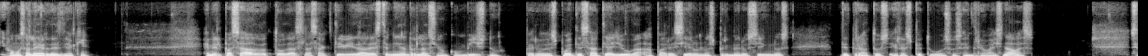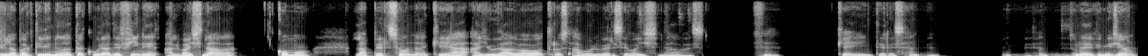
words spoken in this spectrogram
Y vamos a leer desde aquí. En el pasado, todas las actividades tenían relación con Vishnu, pero después de Satya Yuga aparecieron los primeros signos de tratos irrespetuosos entre Vaishnavas. Srila Bhaktivinoda Thakura define al Vaishnava como la persona que ha ayudado a otros a volverse Vaishnavas. Qué interesante. Es una definición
